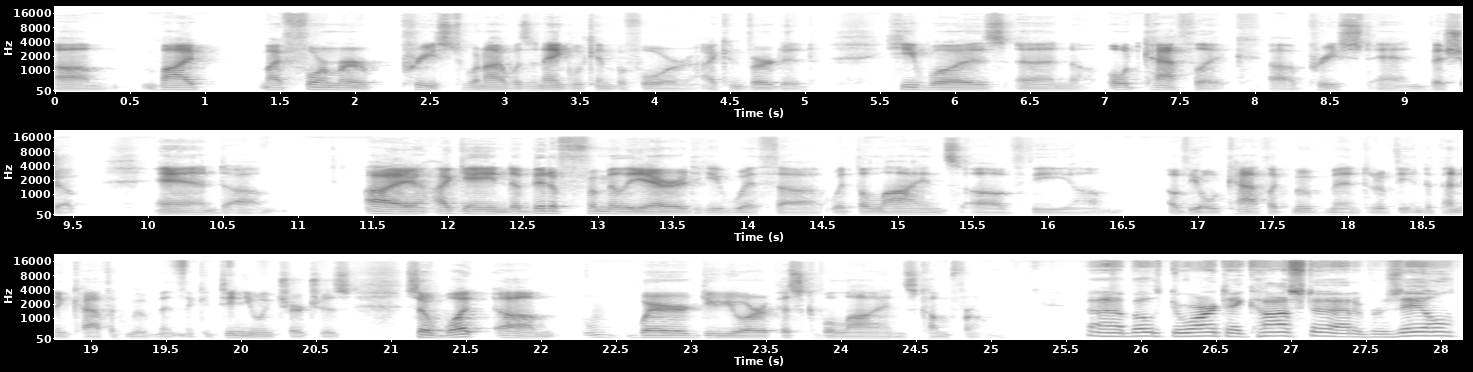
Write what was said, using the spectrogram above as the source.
um, my my former priest when I was an Anglican before I converted, he was an old Catholic uh, priest and bishop, and um, I I gained a bit of familiarity with uh, with the lines of the um, of the old Catholic movement, of the independent Catholic movement, and the continuing churches. So, what um, where do your Episcopal lines come from? Uh, both Duarte Costa out of Brazil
